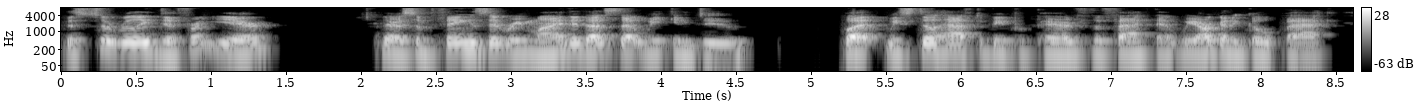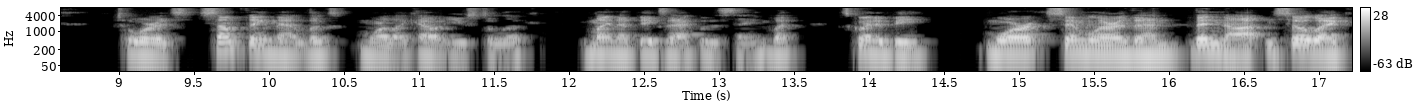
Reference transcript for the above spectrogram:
this is a really different year. There are some things that reminded us that we can do, but we still have to be prepared for the fact that we are going to go back towards something that looks more like how it used to look. It might not be exactly the same, but it's going to be more similar than than not. And so, like,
